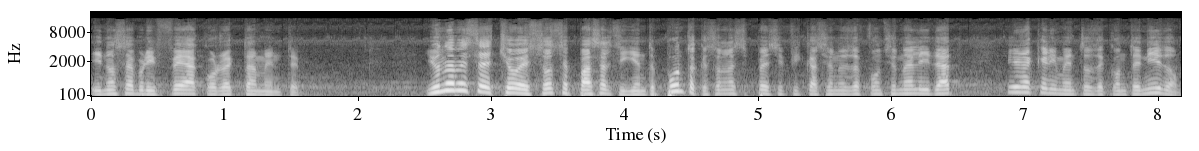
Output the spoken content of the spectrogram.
y no se brifea correctamente. Y una vez hecho eso, se pasa al siguiente punto, que son las especificaciones de funcionalidad y requerimientos de contenido.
